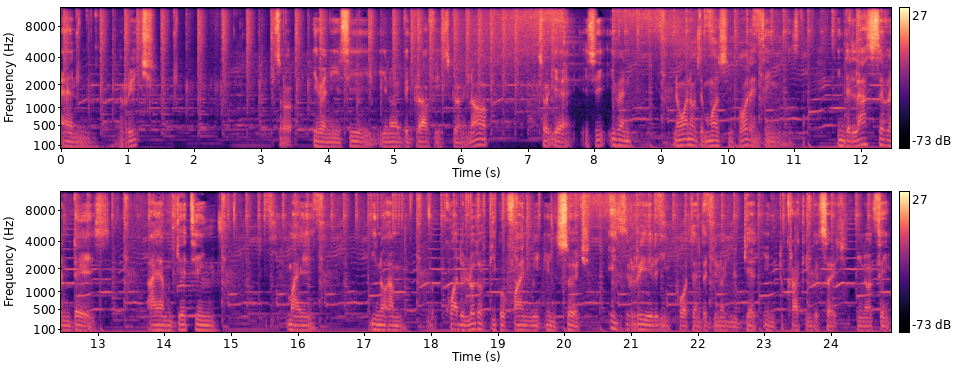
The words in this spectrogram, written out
and reach. So even you see, you know, the graph is going up. So yeah, you see, even you know, one of the most important things is that in the last seven days, I am getting my, you know, I'm quite a lot of people find me in search. It's really important that you know you get into cracking the search, you know, thing.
